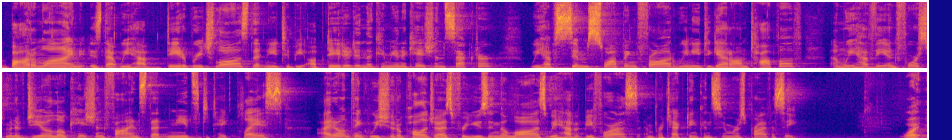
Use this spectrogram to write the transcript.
The bottom line is that we have data breach laws that need to be updated in the communications sector. We have SIM swapping fraud we need to get on top of, and we have the enforcement of geolocation fines that needs to take place. I don't think we should apologize for using the law as we have it before us and protecting consumers' privacy. What,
